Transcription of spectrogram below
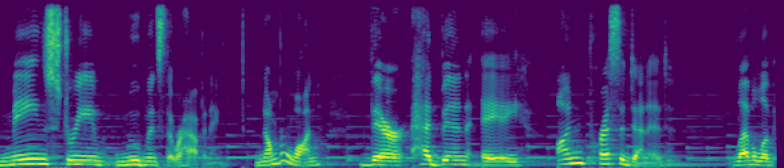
mainstream movements that were happening. Number one, there had been a unprecedented level of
